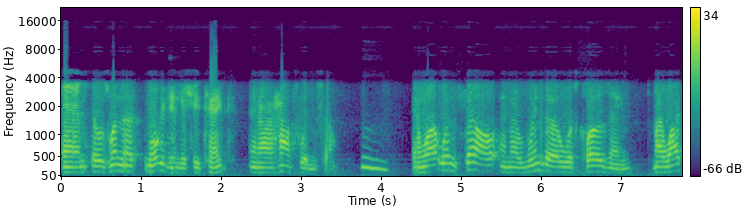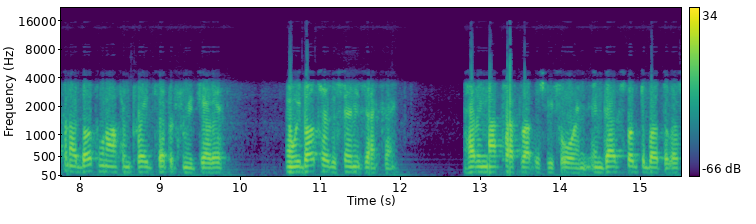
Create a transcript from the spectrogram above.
And it was when the mortgage industry tanked and our house wouldn't sell. Mm. And while it wouldn't sell and our window was closing, my wife and I both went off and prayed separate from each other, and we both heard the same exact thing, having not talked about this before. And, and God spoke to both of us,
